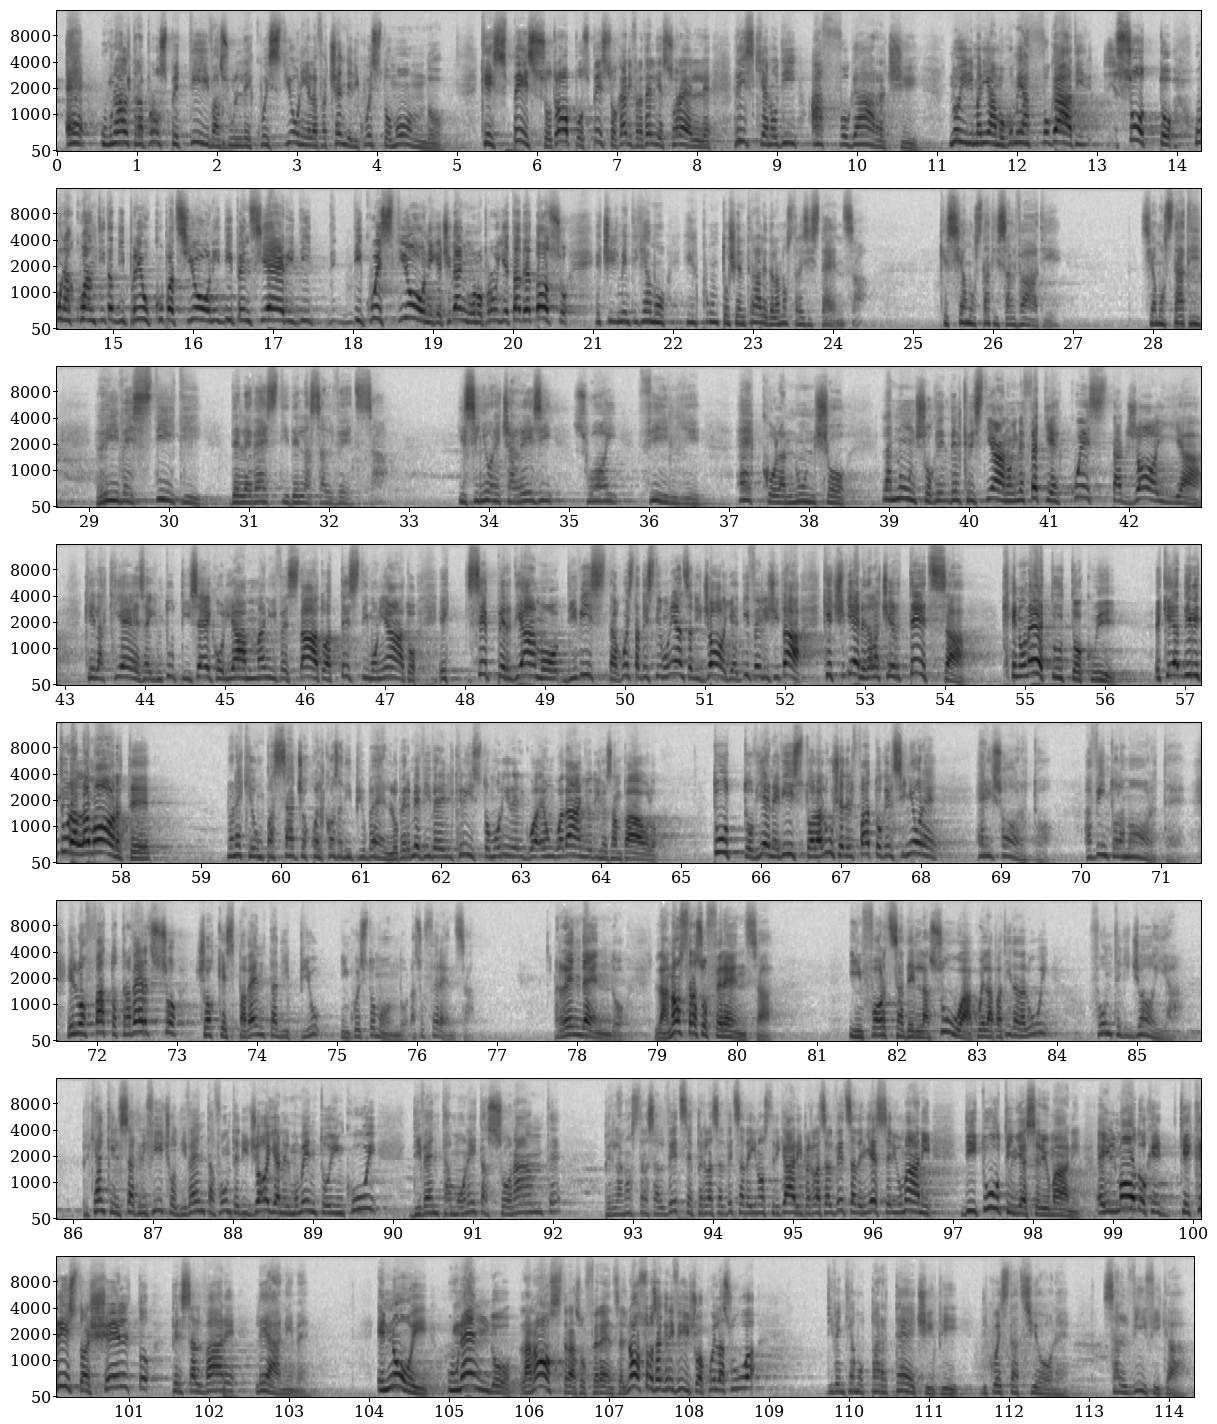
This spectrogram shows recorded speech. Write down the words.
È un'altra prospettiva sulle questioni e le faccende di questo mondo che spesso, troppo spesso, cari fratelli e sorelle, rischiano di affogarci noi rimaniamo come affogati sotto una quantità di preoccupazioni, di pensieri, di, di, di, questioni che ci vengono proiettate addosso e ci dimentichiamo il punto centrale della nostra esistenza, che siamo stati salvati, siamo stati rivestiti delle vesti della salvezza. Il Signore ci ha resi suoi figli. Ecco l'annuncio L'annuncio del cristiano in effetti è questa gioia che la Chiesa in tutti i secoli ha manifestato, ha testimoniato e se perdiamo di vista questa testimonianza di gioia e di felicità che ci viene dalla certezza che non è tutto qui e che addirittura alla morte non è che un passaggio a qualcosa di più bello. Per me vivere il Cristo, morire è un guadagno, dice San Paolo. Tutto viene visto alla luce del fatto che il Signore è risorto, ha vinto la morte e lo ha fatto attraverso ciò che spaventa di più in questo mondo, la sofferenza, rendendo la nostra sofferenza in forza della sua, quella patita da lui, fonte di gioia, perché anche il sacrificio diventa fonte di gioia nel momento in cui diventa moneta sonante per la nostra salvezza e per la salvezza dei nostri cari, per la salvezza degli esseri umani, di tutti gli esseri umani. È il modo che, che Cristo ha scelto per salvare le anime. E noi, unendo la nostra sofferenza, il nostro sacrificio a quella sua, diventiamo partecipi di questa azione salvifica.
